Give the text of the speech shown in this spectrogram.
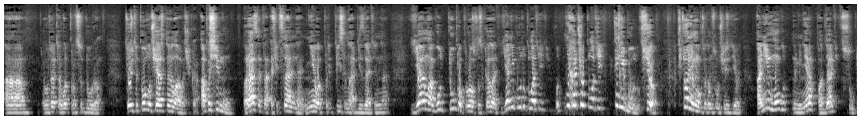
а, вот эта вот процедура. То есть это получастная лавочка. А посему, раз это официально не вот предписано обязательно, я могу тупо просто сказать, я не буду платить. Вот не хочу платить и не буду. Все. Что они могут в этом случае сделать? Они могут на меня подать в суд.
